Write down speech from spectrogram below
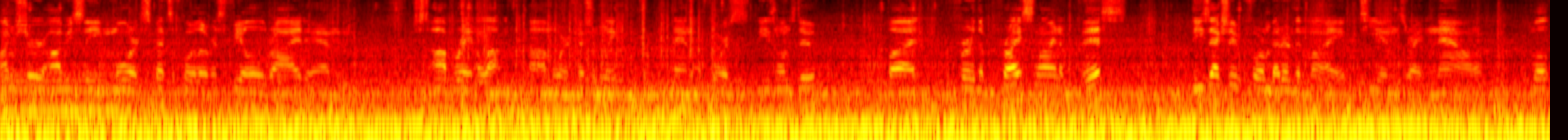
I'm sure, obviously, more expensive coilovers feel, ride, and just operate a lot uh, more efficiently than, of course, these ones do. But for the price line of this, these actually perform better than my Teins right now. Well,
